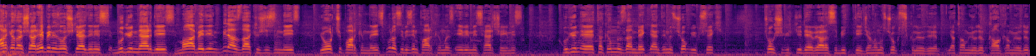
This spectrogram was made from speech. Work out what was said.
Arkadaşlar hepiniz hoş geldiniz. Bugün neredeyiz? Mabedin biraz daha köşesindeyiz. Yoğurtçu Parkı'ndayız. Burası bizim parkımız, evimiz, her şeyimiz. Bugün e, takımımızdan beklentimiz çok yüksek. Çok şükür ki devre arası bitti. Canımız çok sıkılıyordu. Yatamıyorduk, kalkamıyorduk.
